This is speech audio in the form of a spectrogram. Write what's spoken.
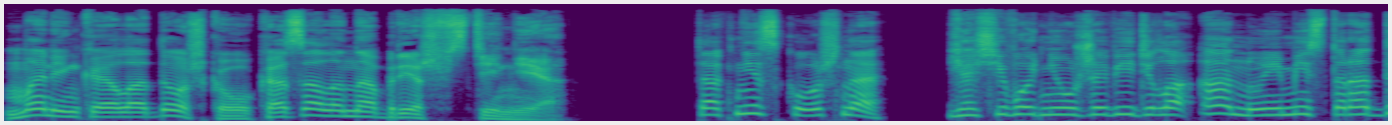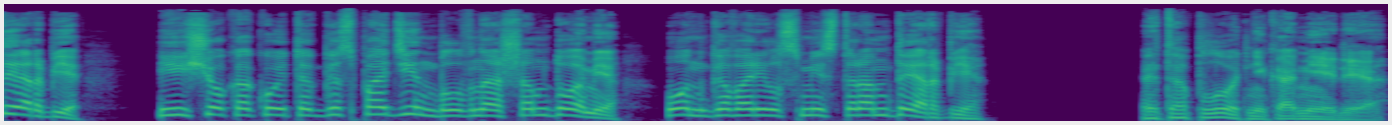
Маленькая ладошка указала на брешь в стене. «Так не скучно. Я сегодня уже видела Анну и мистера Дерби, и еще какой-то господин был в нашем доме, он говорил с мистером Дерби». «Это плотник, Амелия,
